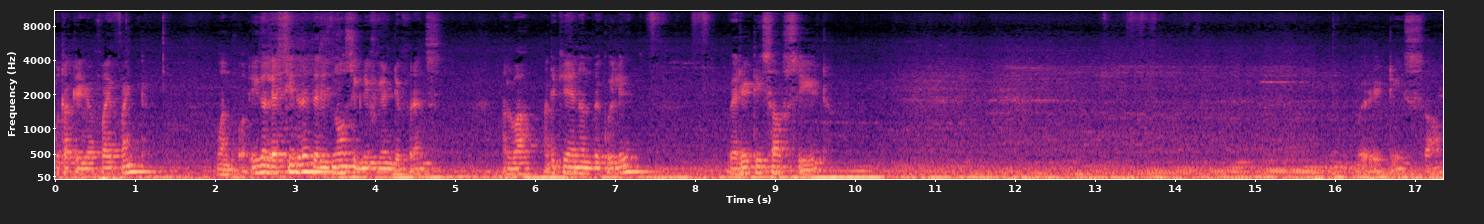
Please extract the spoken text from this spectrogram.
go to area 5 point 1 if less here there is no significant difference alwa adike en anbeku ili varieties of seed varieties of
